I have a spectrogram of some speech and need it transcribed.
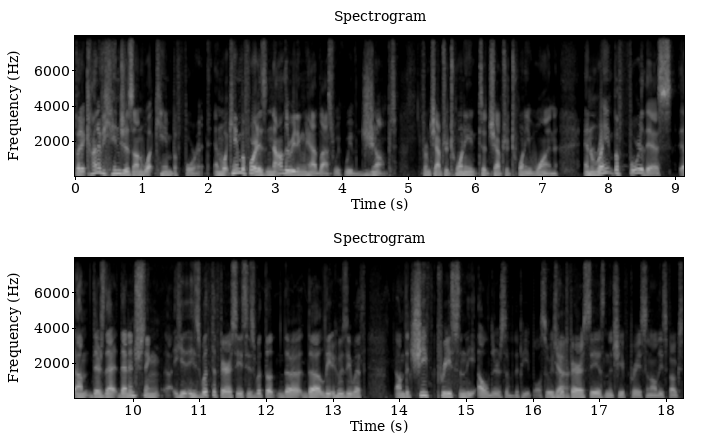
but it kind of hinges on what came before it. And what came before it is not the reading we had last week. We've jumped from chapter 20 to chapter 21. And right before this, um, there's that, that interesting. Uh, he, he's with the Pharisees, he's with the, the, the lead, who's he with? Um, the chief priests and the elders of the people. So he's Yeah. with Pharisees and the chief priests and all these folks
